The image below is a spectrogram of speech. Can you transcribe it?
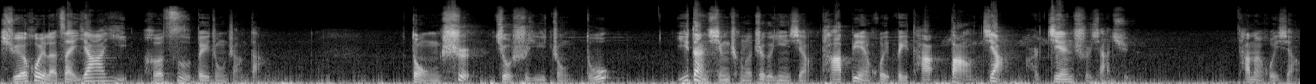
学会了在压抑和自卑中长大。懂事就是一种毒，一旦形成了这个印象，他便会被他绑架而坚持下去。他们会想：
